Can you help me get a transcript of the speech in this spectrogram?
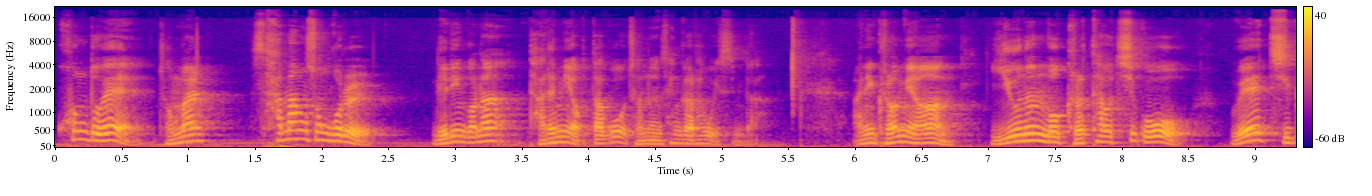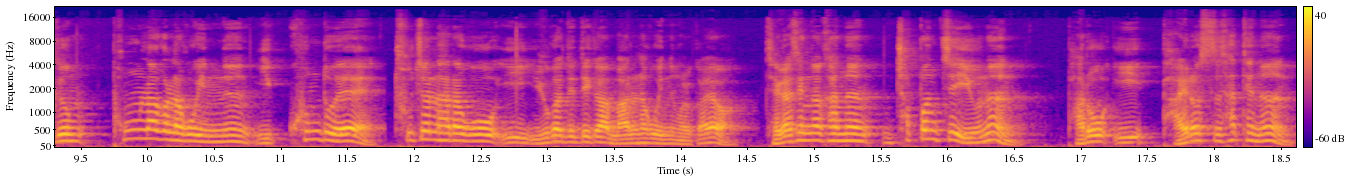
콘도에 정말 사망 선고를 내린 거나 다름이 없다고 저는 생각을 하고 있습니다. 아니 그러면 이유는 뭐 그렇다고 치고 왜 지금 폭락을 하고 있는 이 콘도에 투자를 하라고 이 육아대디가 말을 하고 있는 걸까요? 제가 생각하는 첫 번째 이유는 바로 이 바이러스 사태는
